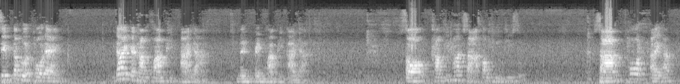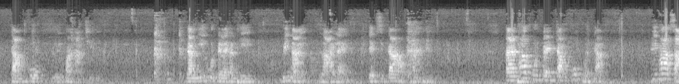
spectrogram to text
สิบตำรวจโทแดง ได้กระทำความผิดอาญาหนึ่งเป็นความผิดอาญาสองคำพิพากษาต้องถึงที่สุดสามโทษอะไรครับจำคุกหรือประหารชีวิต อย่างนี้คุณเป็นอะไรทันที วินัย หลายแรงเจ็ดสิบเก้าแต่ถ้าคุณเป็นจำคุกเหมือนกัน พิพากษา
